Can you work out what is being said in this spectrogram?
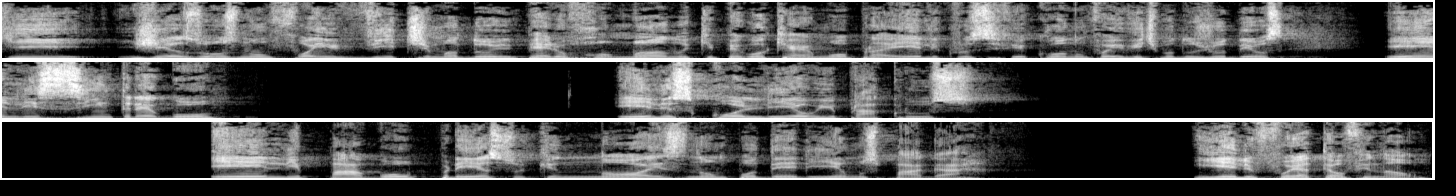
que Jesus não foi vítima do Império Romano que pegou, que armou para ele, crucificou, não foi vítima dos judeus. Ele se entregou. Ele escolheu ir para a cruz. Ele pagou o preço que nós não poderíamos pagar. E ele foi até o final.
